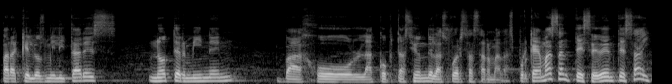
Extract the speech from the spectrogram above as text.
para que los militares no terminen bajo la cooptación de las Fuerzas Armadas, porque además antecedentes hay.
